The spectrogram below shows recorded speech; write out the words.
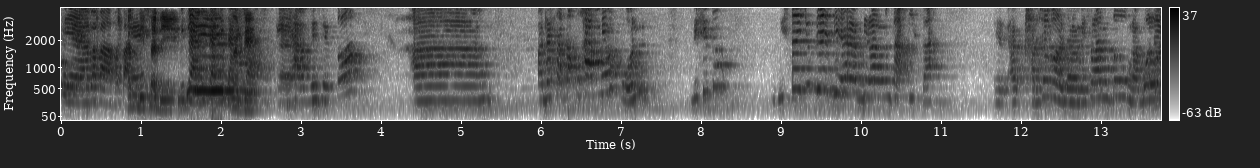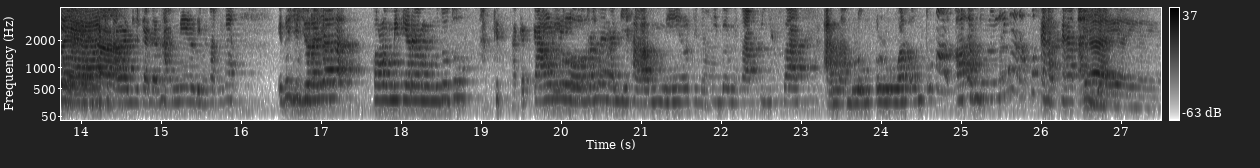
ya apa apa apa Kan bisa di bisa bisa bisa nanti. Oke, habis itu eh, pada saat aku hamil pun di situ bisa juga dia bilang minta pisah. Eh, Harusnya kalau dalam Islam tuh nggak boleh Boleh, ya kita lagi keadaan hamil diminta pisah. Itu jujur aja kalau mikir yang dulu tuh, sakit sakit kali loh. Rasanya lagi hamil tiba-tiba minta pisah anak belum keluar. Untung al- alhamdulillahnya anakku sehat-sehat aja. Iya, iya, iya, iya.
